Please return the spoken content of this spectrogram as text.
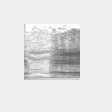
Oh, no!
